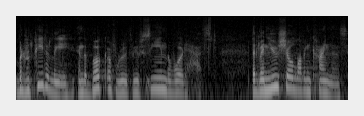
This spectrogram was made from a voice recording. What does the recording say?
But repeatedly in the book of Ruth, we've seen the word hest. That when you show loving kindness,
